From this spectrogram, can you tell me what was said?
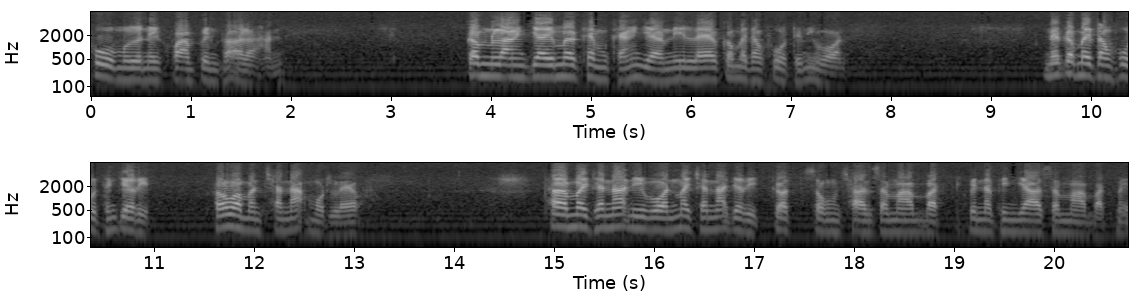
คู่มือในความเป็นพระอรหันต์กำลังใจเมื่อเข้มแข็งอย่างนี้แล้วก็ไม่ต้องพูดถึงนิวรณ์เนี่ก็ไม่ต้องพูดถึงจริต เพราะว่ามันชนะหมดแล้ว ถ้าไม่ชนะนิวรณ์ไม่ชนะจริตก็ทรงฌานสมาบัติเป็นอภิญญาสมาบัติไม่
